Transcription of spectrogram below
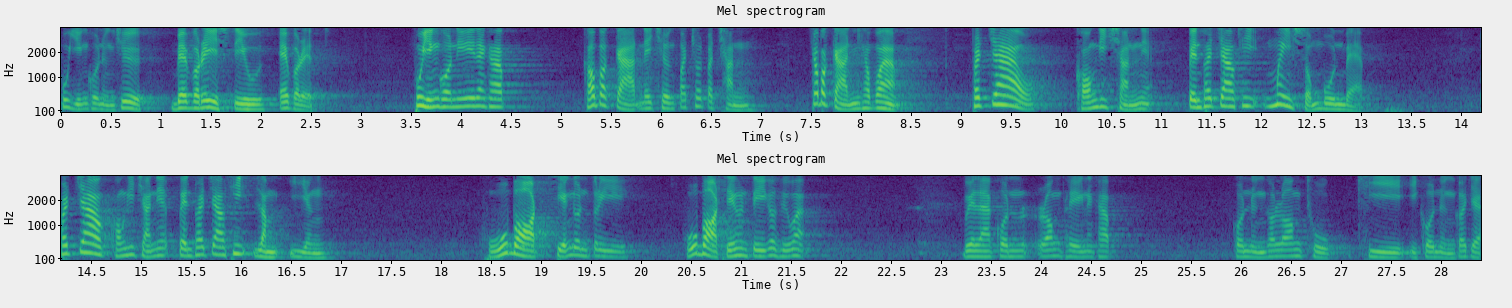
ผู้หญิงคนหนึ่งชื่อเบเวอรี่สตีลเอเวอเรตผู้หญิงคนนี้นะครับเขาประกาศในเชิงประชดประชันก็ประกาศนี้ครับว่าพระเจ้าของดิฉันเนี่ยเป็นพระเจ้าที่ไม่สมบูรณ์แบบ พระเจ้าของดิฉันเนี่ยเป็นพระเจ้าที่ลำเอียง หูบอดเสียงดนตรี หูบอดเสียงดนตรีก็คือว่า เวลาคนร้องเพลงนะครับ คนหนึ่งเขาร้องถูกคีย์อีกคนหนึ่งก็จะ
